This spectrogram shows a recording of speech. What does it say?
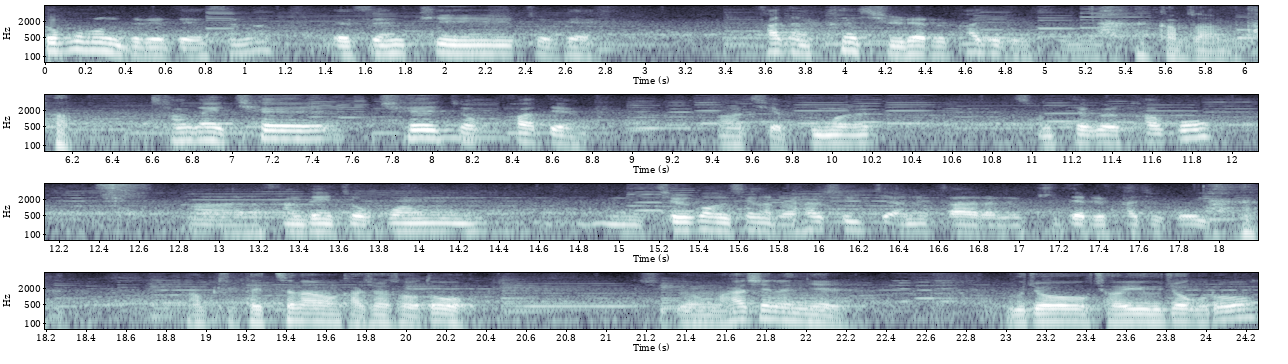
그 부분들에 대해서는 S&P 쪽에 가장 큰 신뢰를 가지고 있습니다. 감사합니다. 상당히 최, 최적화된 어, 제품을 선택을 하고 어, 상당히 조금 음, 즐거운 생활을 할 수 있지 않을까라는 기대를 가지고 있습니다. 아무튼 베트남 가셔서도 지금 하시는 일 의족 저희 의족으로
